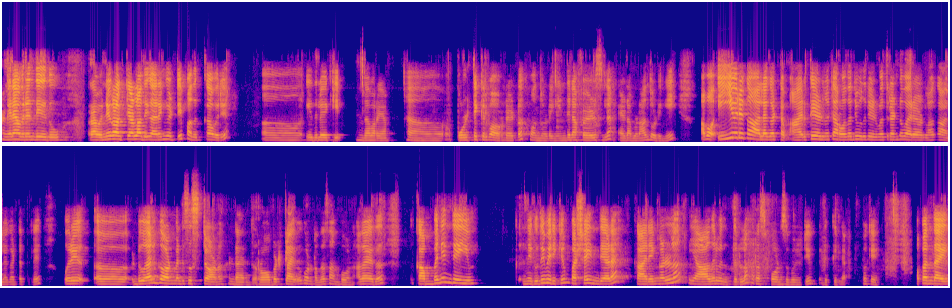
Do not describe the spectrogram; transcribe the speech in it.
അങ്ങനെ അവരെന്ത് ചെയ്തു റവന്യൂ കളക്ട് ചെയ്യാനുള്ള അധികാരം കിട്ടി. പതുക്കെ അവർ ഇതിലേക്ക് എന്താ പറയാ പൊളിറ്റിക്കൽ പവറിലോട്ട് വന്നു തുടങ്ങി. ഇന്ത്യൻ അഫയേഴ്സിൽ ഇടപെടാൻ തുടങ്ങി. അപ്പോൾ ഈ ഒരു കാലഘട്ടം ആയിരത്തി എഴുന്നൂറ്റി അറുപത്തഞ്ച് മുതൽ എഴുപത്തിരണ്ട് വരെയുള്ള കാലഘട്ടത്തിൽ ഒരു ഡുവൽ ഗവൺമെന്റ് സിസ്റ്റം ആണ് ഉണ്ടായിരുന്നത്. റോബർട്ട് ക്ലൈവ് കൊണ്ടുവന്ന സംഭവമാണ്. അതായത് കമ്പനി എന്ത് ചെയ്യും? നികുതി പിരിക്കും. പക്ഷെ ഇന്ത്യയുടെ കാര്യങ്ങളിൽ യാതൊരു വിധത്തിലുള്ള റെസ്പോൺസിബിലിറ്റിയും എടുക്കില്ല. ഓക്കെ അപ്പൊ എന്തായി?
